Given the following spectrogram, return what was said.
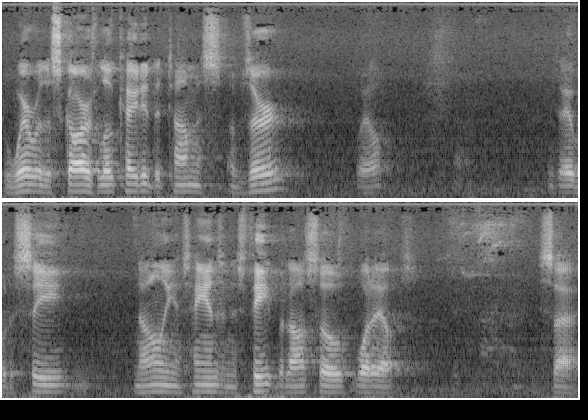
So where were the scars located that Thomas observed? Well, he was able to see not only his hands and his feet, but also what else? His side.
